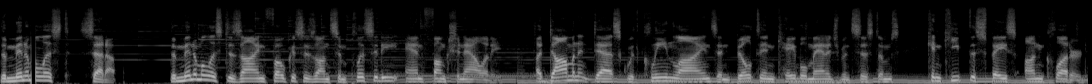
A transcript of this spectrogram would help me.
The Minimalist Setup The minimalist design focuses on simplicity and functionality. A dominant desk with clean lines and built-in cable management systems can keep the space uncluttered.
